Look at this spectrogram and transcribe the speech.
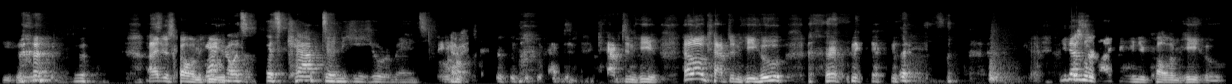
He who remains. I just call him he. no, it's it's Captain He Who Remains. Captain He. Hello, Captain He Who. he doesn't Mr. like it when you call him He Who.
